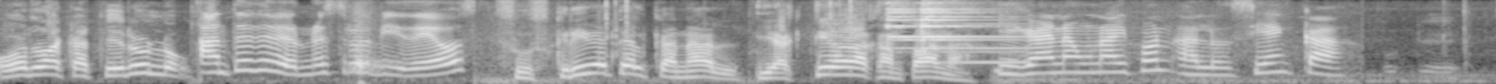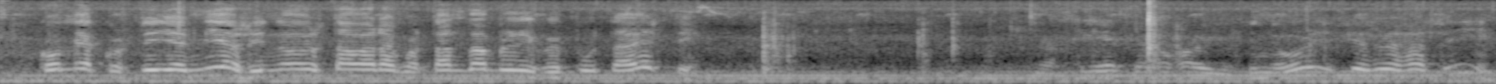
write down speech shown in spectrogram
Hola Cachirulo. Antes de ver nuestros videos Suscríbete al canal y activa la campana. y gana un iPhone a los 100k. Porque come a costillas mías, si no estaba aguantando hambre el hijo de puta este. Así es, ¿no, Javi? Y no, es que eso es así.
